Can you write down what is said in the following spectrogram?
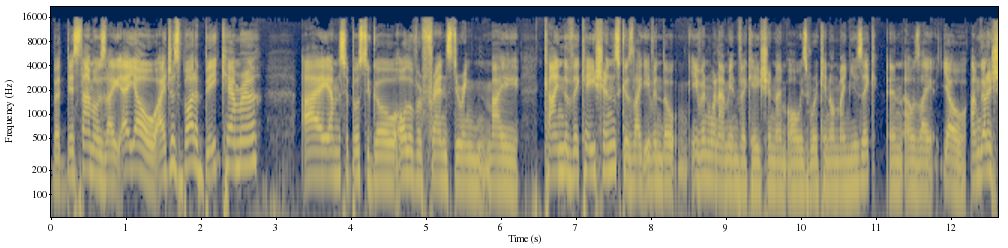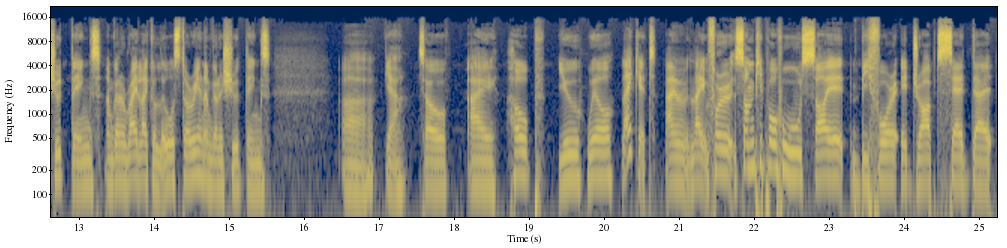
But this time I was like, hey yo, I just bought a big camera. I am supposed to go all over France during my kind of vacations because like even though even when I'm in vacation I'm always working on my music and I was like, yo, I'm gonna shoot things. I'm gonna write like a little story and I'm gonna shoot things. Uh yeah. So I hope you will like it. I'm like for some people who saw it before it dropped said that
